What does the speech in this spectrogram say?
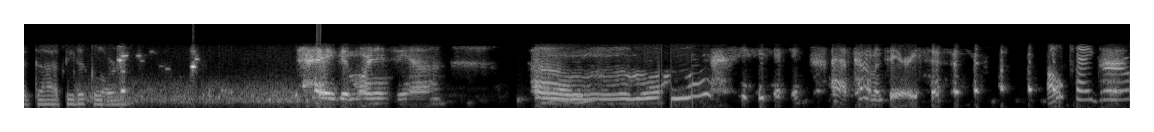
To God be the glory. Hey, good morning, Gian. Um, I have commentary. okay, girl.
